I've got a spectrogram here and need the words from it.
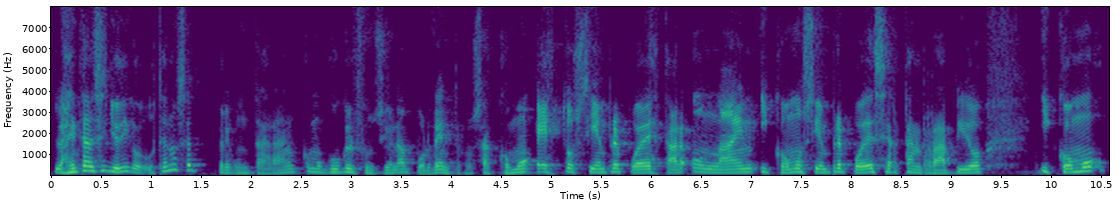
La gente a veces, yo digo, ustedes no se preguntarán cómo Google funciona por dentro, o sea, cómo esto siempre puede estar online y cómo siempre puede ser tan rápido y cómo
